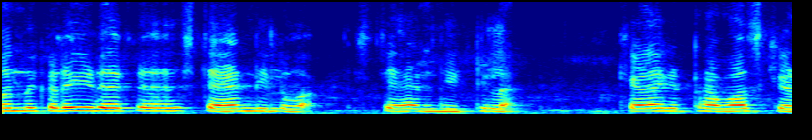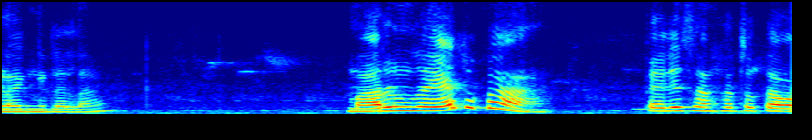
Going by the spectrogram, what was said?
ಒಂದು ಕಡೆ ಇಡಕ್ಕೆ ಸ್ಟ್ಯಾಂಡ್ ಇಲ್ವ? ಸ್ಟ್ಯಾಂಡ್ ಇಟ್ಟಿಲ್ಲ. ಕೆಳಗೆ ಅವಾಜ್ ಕೇಳಂಗಿಲ್ಲಲ್ಲ. ಮಾರುನ್ಗಾಯ ತುಕ? ಪೆಲಿ ಸಂಕ ತುಕವ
